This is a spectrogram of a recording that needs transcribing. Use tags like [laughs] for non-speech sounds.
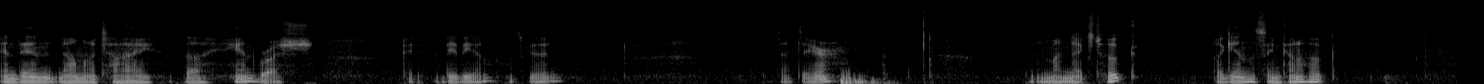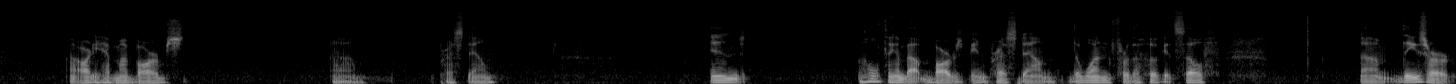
And then now I'm going to tie the hand brush. Okay, the Bibio, that's good. Put that there. Put in my next hook. Again, the same kind of hook. I already have my barbs um, pressed down. And the whole thing about barbs being pressed down, the one for the hook itself, um, these are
